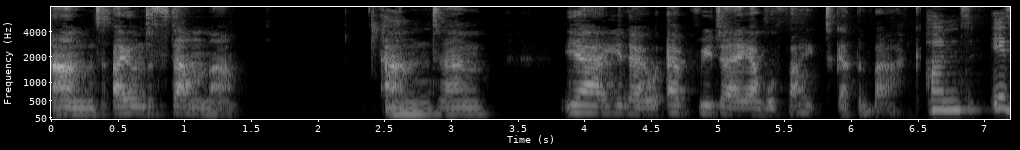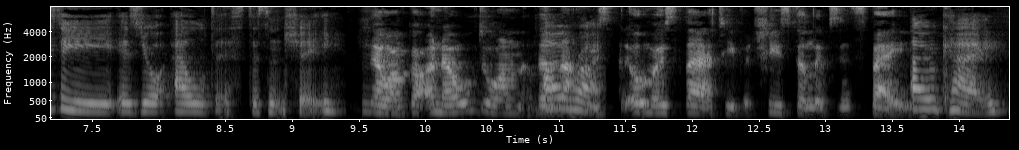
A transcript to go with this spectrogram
And I understand that. And um, yeah, you know, every day I will fight to get them back. And Izzy is your eldest, isn't she? No, I've got an older one than oh, that right. who's almost 30, but she still lives in Spain. Okay.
